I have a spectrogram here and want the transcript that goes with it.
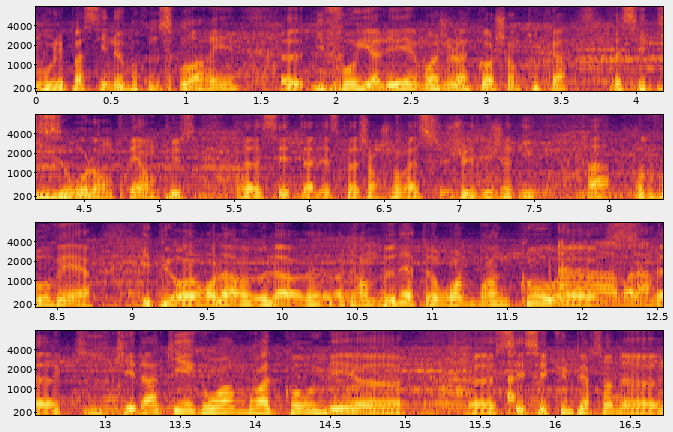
vous voulez passer une bonne soirée, euh, il faut y aller. Moi, je la coche en tout cas. Euh, c'est 10 euros l'entrée en plus. c'est à l'espace Jean Jaurès, je l'ai déjà dit, à Vauvert. Et puis, alors là, là, la, grande vedette, Juan Branco, ah, qui, qui, est là. Qui est Juan Branco il est, euh, euh, c'est, une personne euh,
